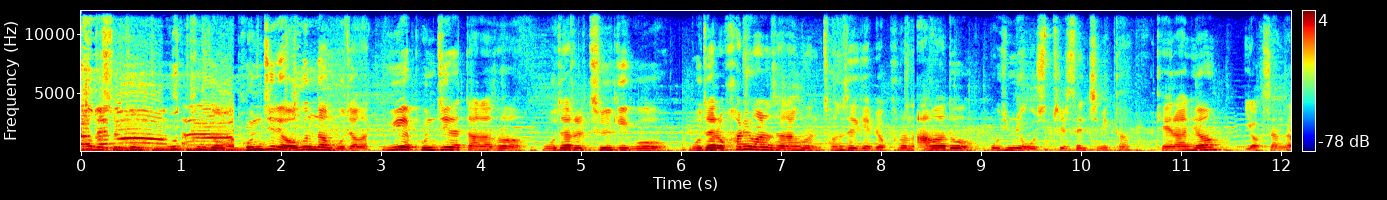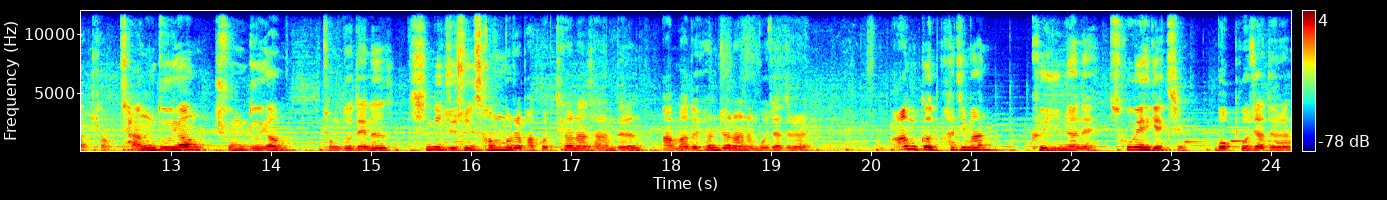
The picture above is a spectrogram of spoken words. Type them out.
웃기고도 슬픈 웃픈 경우가 본질에 어긋난 모자가 위의 본질에 따라서 모자를 즐기고 모자를 활용하는 사람은 전 세계 몇 프로는 아마도 56, 57cm 계란형, 역삼각형, 장두형, 중두형 정도 되는 신이 주신 선물을 받고 태어난 사람들은 아마도 현존하는 모자들을 마음껏 하지만 그 이면에 소외계층 모포자들은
